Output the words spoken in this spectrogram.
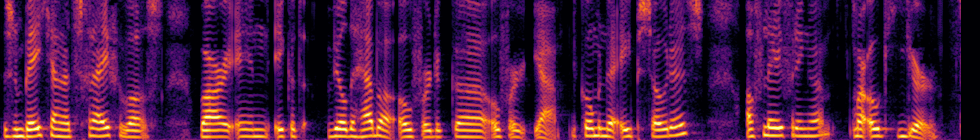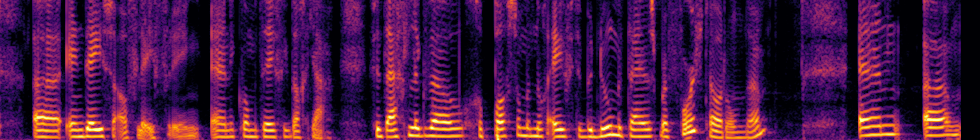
dus een beetje aan het schrijven was. Waarin ik het wilde hebben over de, over, ja, de komende episodes, afleveringen. Maar ook hier. Uh, in deze aflevering. En ik kwam het tegen. Ik dacht, ja, ik vind het eigenlijk wel gepast om het nog even te benoemen tijdens mijn voorstelronde. En um,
